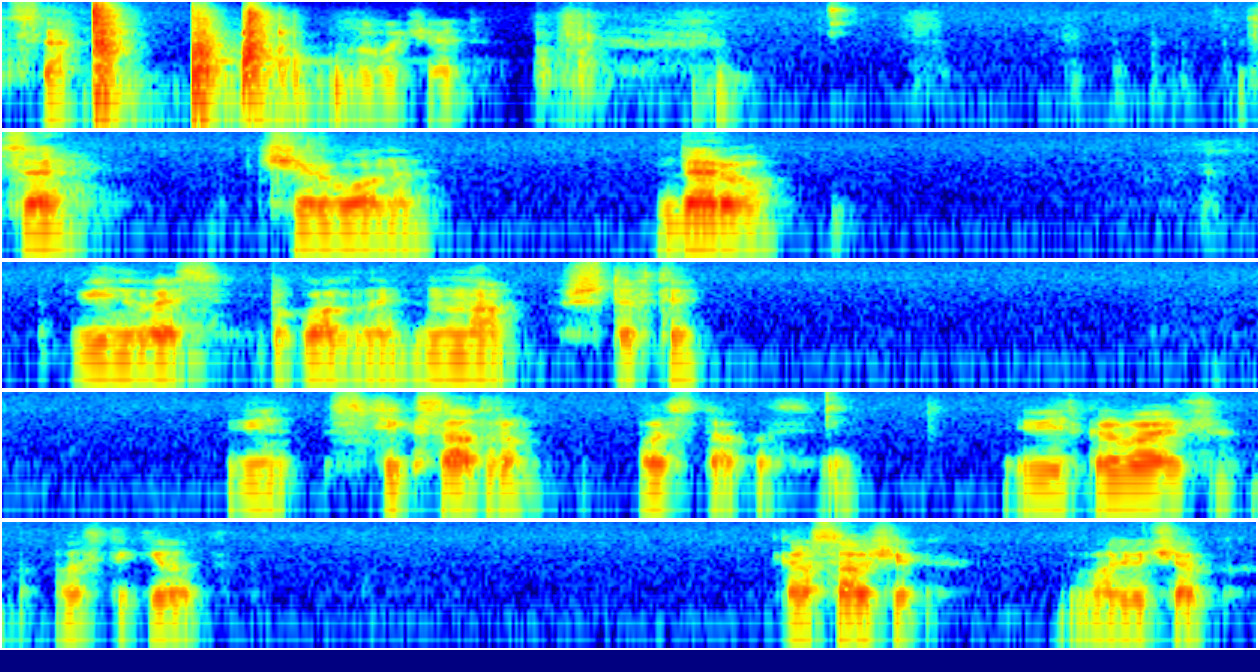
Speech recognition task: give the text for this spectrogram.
Це. Вибачайте. Це червоне дерево. Він весь покладений на штифти. Він з фіксатором. Ось так ось він. Відкривається ось такий от красавчик, малючок,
